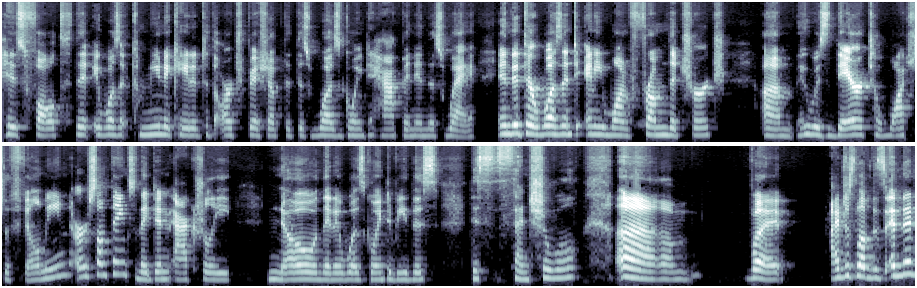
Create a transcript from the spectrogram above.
his fault that it wasn't communicated to the archbishop that this was going to happen in this way and that there wasn't anyone from the church um who was there to watch the filming or something so they didn't actually know that it was going to be this this sensual. Um but I just love this. And then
